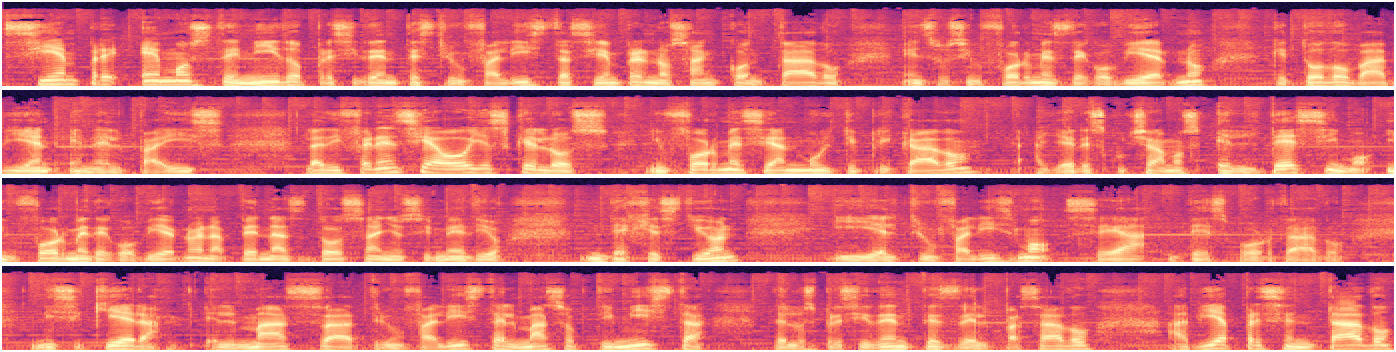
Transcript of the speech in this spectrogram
Siempre hemos tenido presidentes triunfalistas, siempre nos han contado en sus informes de gobierno que todo va bien en el país. La diferencia hoy es que los informes se han multiplicado. Ayer escuchamos el décimo informe de gobierno en apenas dos años y medio de gestión y el triunfalismo se ha desbordado. Ni siquiera el más uh, triunfalista, el más optimista de los presidentes del pasado había presentado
